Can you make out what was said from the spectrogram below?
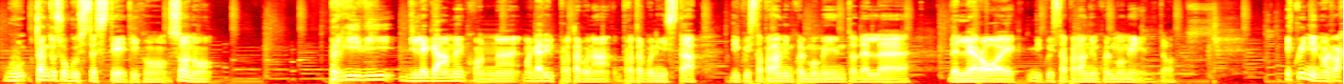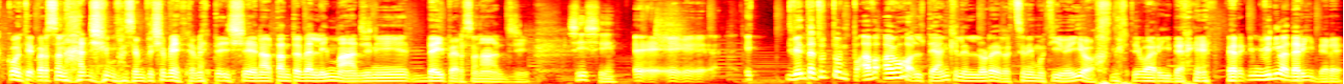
gu- tanto suo gusto estetico, sono privi di legame con magari il protagonista di cui sta parlando in quel momento, del, dell'eroe di cui sta parlando in quel momento. E quindi non racconta i personaggi, ma semplicemente mette in scena tante belle immagini dei personaggi. Sì, sì. E, e, e diventa tutto un po'. A, a, volte anche le loro reazioni emotive io mettevo a ridere, perché mi veniva da ridere.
